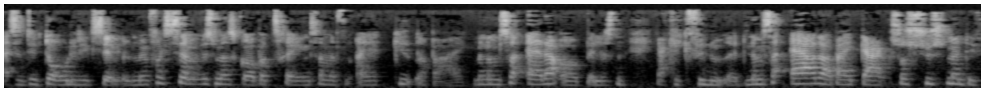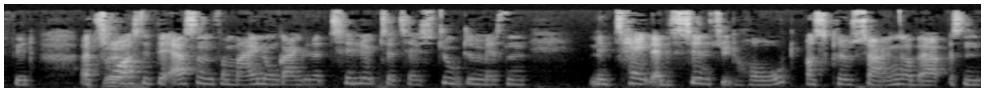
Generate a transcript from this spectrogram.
altså det er et dårligt eksempel, men for eksempel hvis man skal op og træne, så er man sådan, jeg gider bare ikke. Men når man så er der op, eller sådan, jeg kan ikke finde ud af det. Når man så er der bare i gang, så synes man det er fedt. Og jeg tror ja. også, at det er sådan for mig nogle gange, det der tilløb til at tage studiet med sådan, mentalt er det sindssygt hårdt at skrive sange og være sådan,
